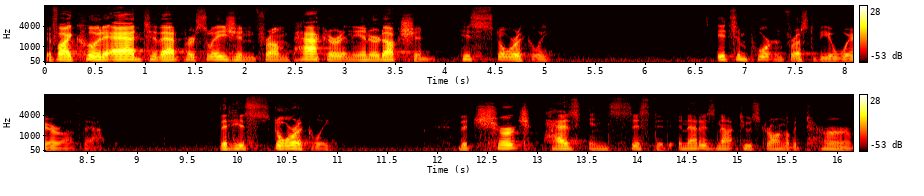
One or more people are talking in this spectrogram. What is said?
If I could add to that persuasion from Packer in the introduction, historically, it's important for us to be aware of that. That historically, the church has insisted, and that is not too strong of a term.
